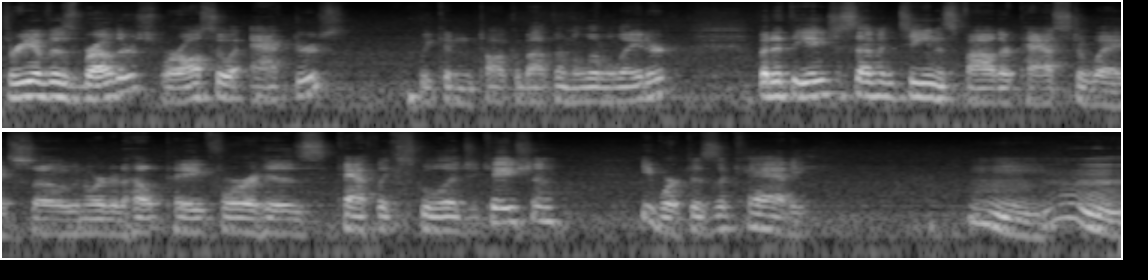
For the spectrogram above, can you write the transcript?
Three of his brothers were also actors. We can talk about them a little later. But at the age of 17, his father passed away. So, in order to help pay for his Catholic school education, he worked as a caddy. Hmm.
